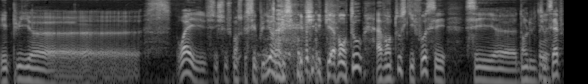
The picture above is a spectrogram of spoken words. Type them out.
Et puis, ouais, je pense que c'est le plus dur. Et puis, et puis, et puis avant tout, avant tout, ce qu'il faut, c'est, dans le yourself,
